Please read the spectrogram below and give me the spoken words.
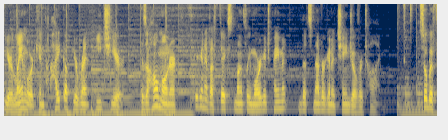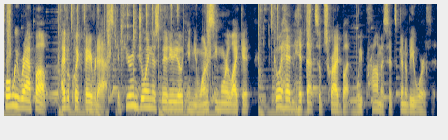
your landlord can hike up your rent each year. As a homeowner, you're going to have a fixed monthly mortgage payment that's never going to change over time. So before we wrap up, I have a quick favor to ask. If you're enjoying this video and you want to see more like it, go ahead and hit that subscribe button. We promise it's going to be worth it.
